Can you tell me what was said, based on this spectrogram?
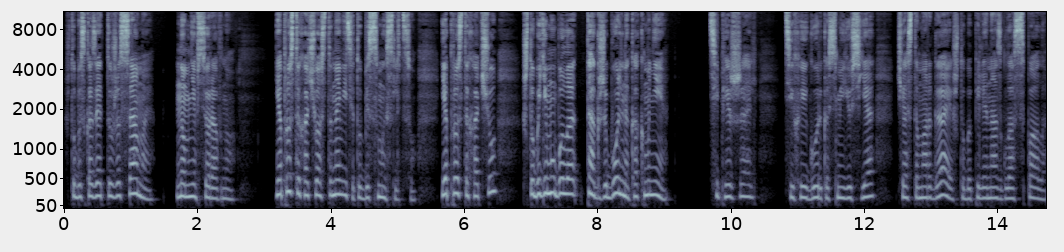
чтобы сказать то же самое, но мне все равно. Я просто хочу остановить эту бессмыслицу. Я просто хочу, чтобы ему было так же больно, как мне. Тебе жаль. Тихо и горько смеюсь я, часто моргая, чтобы пелена с глаз спала.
